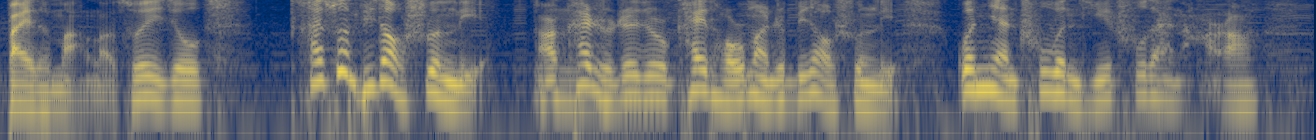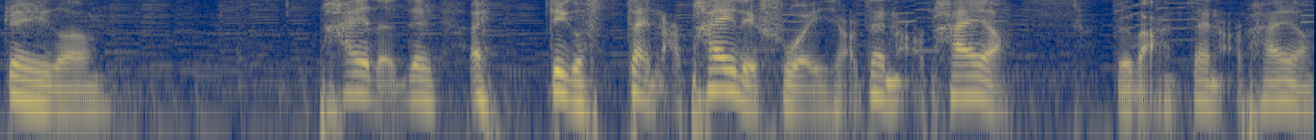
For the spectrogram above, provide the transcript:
拜特曼了，所以就还算比较顺利啊。开始这就是开头嘛，这比较顺利。关键出问题出在哪儿啊？这个拍的这哎，这个在哪儿拍得说一下，在哪儿拍呀？对吧？在哪儿拍呀？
